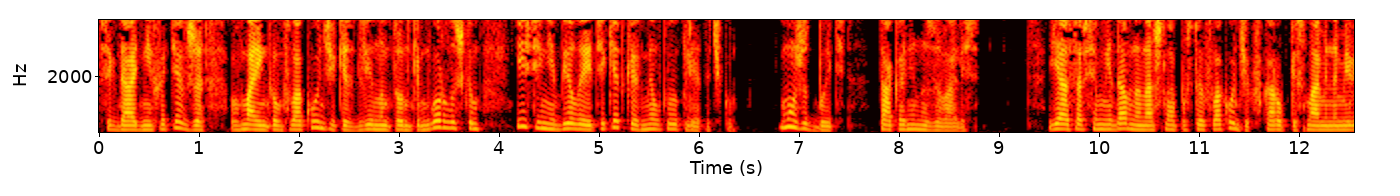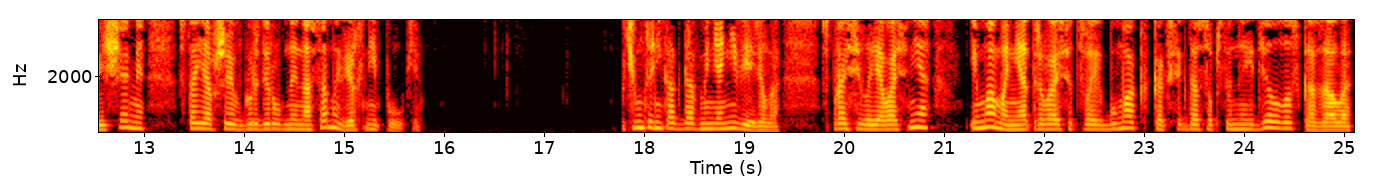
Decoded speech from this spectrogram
всегда одних и тех же, в маленьком флакончике с длинным тонким горлышком и сине-белой этикеткой в мелкую клеточку. Может быть, так они назывались. Я совсем недавно нашла пустой флакончик в коробке с мамиными вещами, стоявшие в гардеробной на самой верхней полке. «Почему ты никогда в меня не верила?» — спросила я во сне, и мама, не отрываясь от своих бумаг, как всегда собственно и делала, сказала,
